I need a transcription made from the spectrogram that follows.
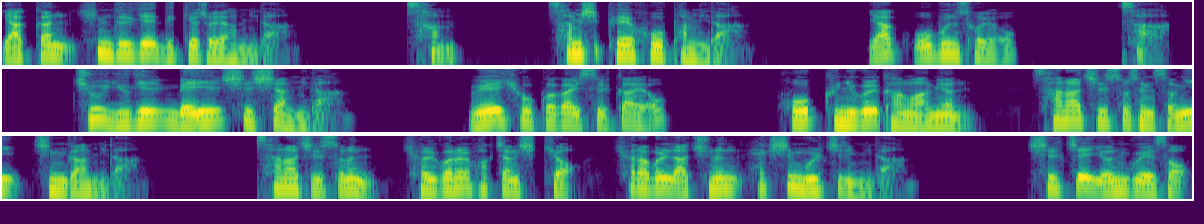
약간 힘들게 느껴져야 합니다. 3. 30회 호흡합니다. 약 5분 소요. 4. 주 6일 매일 실시합니다. 왜 효과가 있을까요? 호흡 근육을 강화하면 산화질소 생성이 증가합니다. 산화질소는 혈관을 확장시켜 혈압을 낮추는 핵심 물질입니다. 실제 연구에서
